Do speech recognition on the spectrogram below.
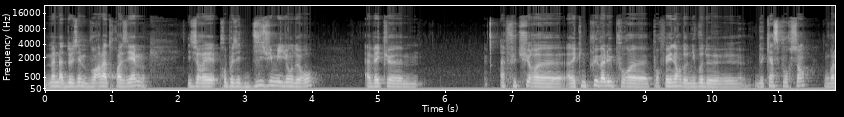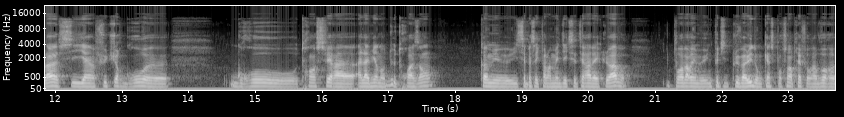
même la deuxième, voire la troisième. Ils auraient proposé 18 millions d'euros avec euh, un futur, euh, avec une plus-value pour, euh, pour Feyenoord au niveau de, de 15%. Donc voilà, s'il y a un futur gros, gros transfert à, l'avenir dans 2-3 ans, comme il s'est passé avec Fernand Mendy, etc., avec le Havre, il pourrait avoir une, petite plus-value, donc 15%. Après, il faudra voir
